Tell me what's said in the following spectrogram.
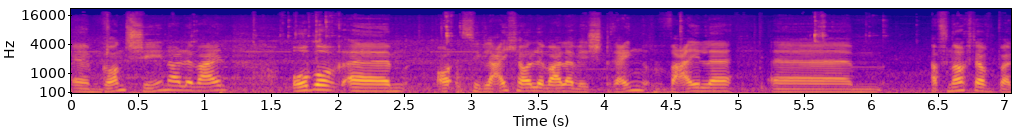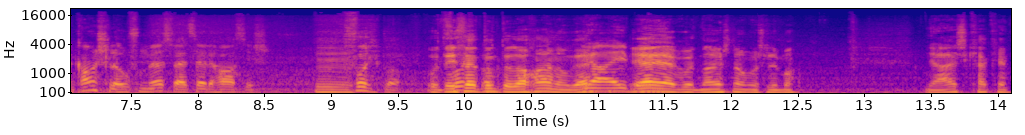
Ähm, ganz schön alleweil. Aber ähm, sie gleich alleweil wie streng, weil er ähm, auf Nacht auf dem Balkon schlafen muss, weil es so der Haus ist. Furchtbar. Und das hat unter der auch noch, gell? Ja, eben. Ja, ja, gut, nein, ist noch mal schlimmer. Ja, ist kacke.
